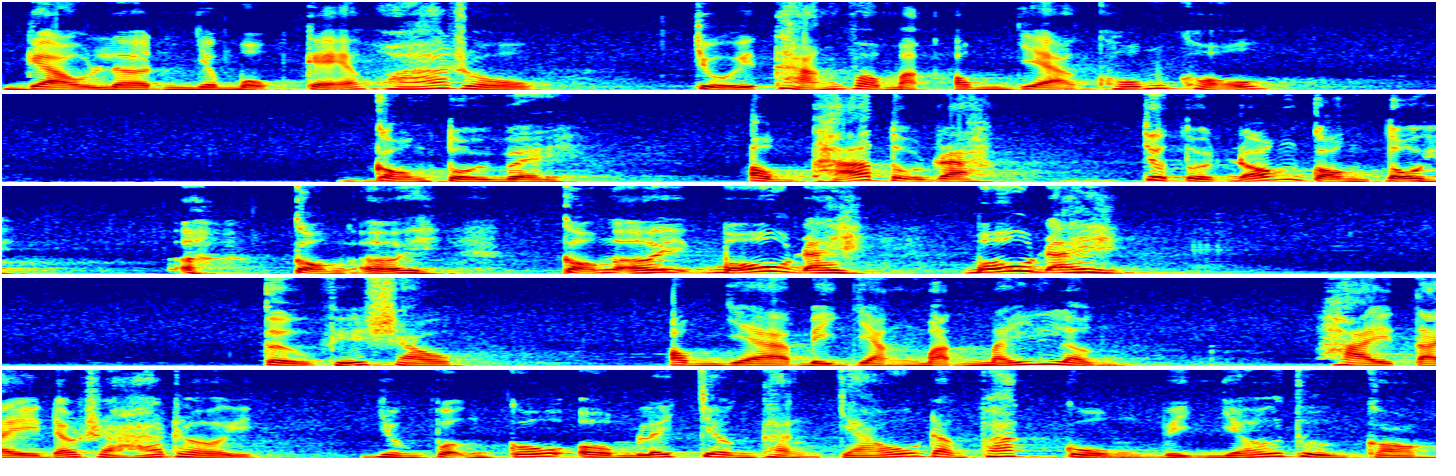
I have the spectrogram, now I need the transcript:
gào lên như một kẻ hóa rồ, chửi thẳng vào mặt ông già khốn khổ. Con tôi về, ông thả tôi ra, cho tôi đón con tôi. À, con ơi, con ơi, bố đây, bố đây. Từ phía sau, ông già bị dằn mạnh mấy lần, hai tay đã rã rời, nhưng vẫn cố ôm lấy chân thằng cháu đang phát cuồng vì nhớ thương con.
